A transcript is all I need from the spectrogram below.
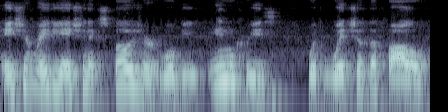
patient radiation exposure will be increased with which of the following?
